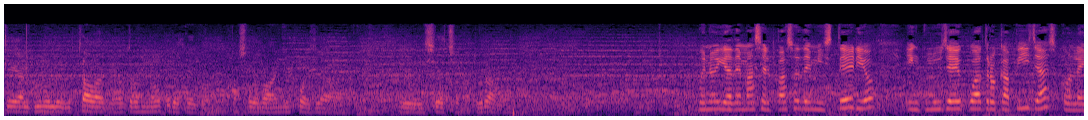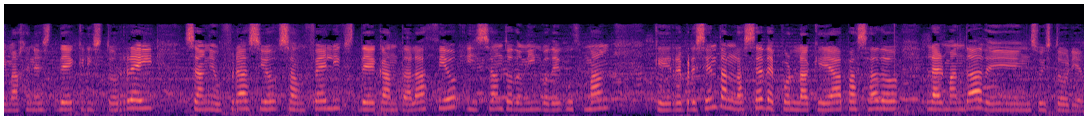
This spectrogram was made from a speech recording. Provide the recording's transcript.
que a algunos les gustaba, que a otros no, pero que con el paso de los años pues ya se ha hecho natural. Bueno, y además el paso de misterio incluye cuatro capillas con las imágenes de Cristo Rey, San Eufrasio, San Félix de Cantalacio y Santo Domingo de Guzmán, que representan las sedes por las que ha pasado la hermandad en su historia.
